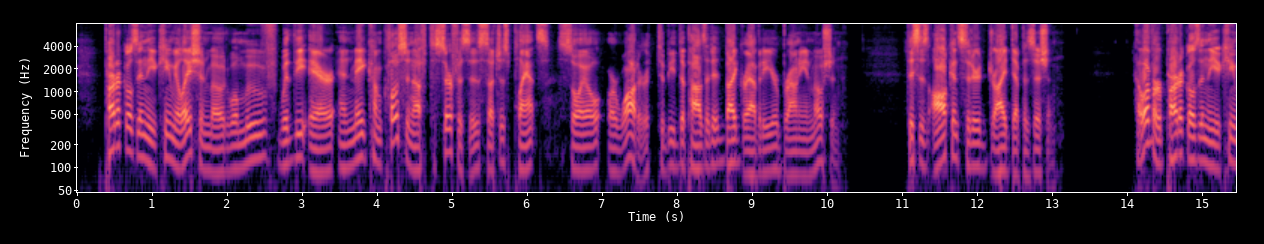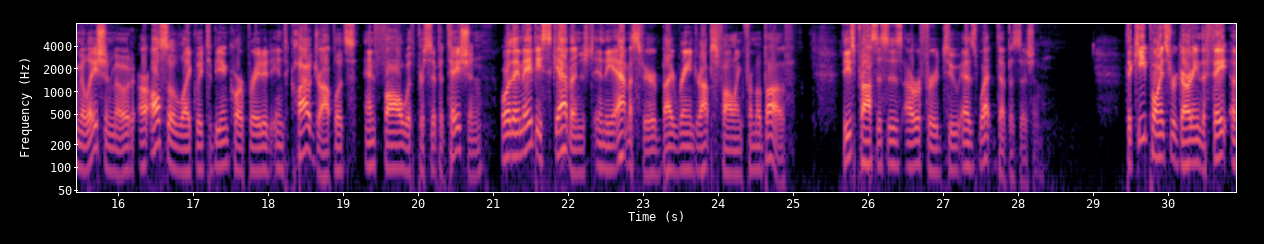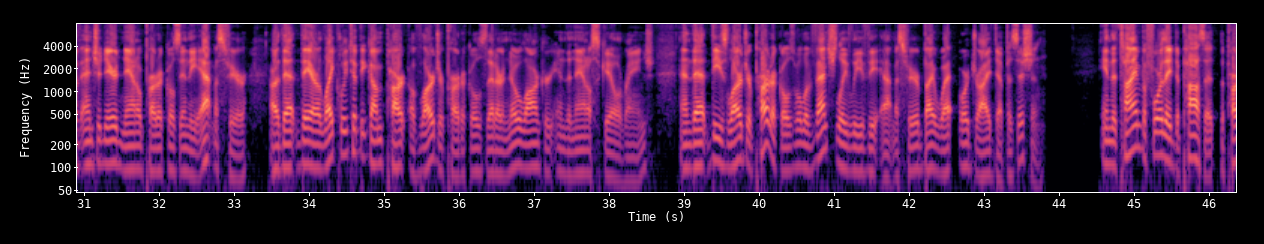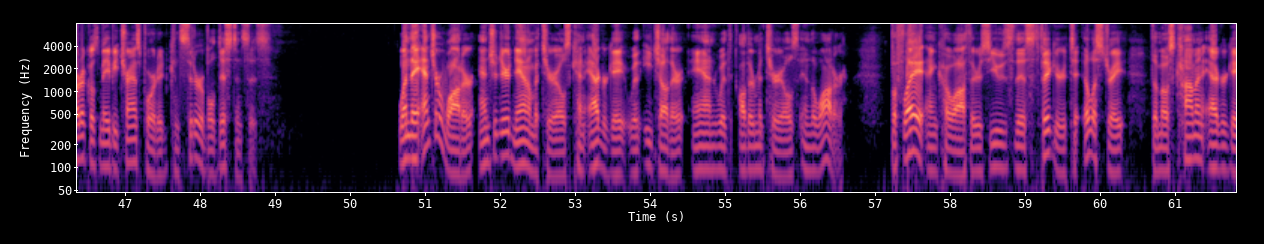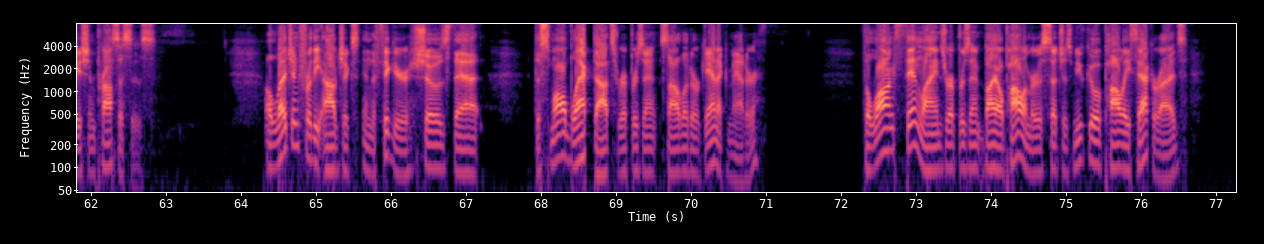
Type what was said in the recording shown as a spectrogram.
particles in the accumulation mode will move with the air and may come close enough to surfaces such as plants, soil, or water to be deposited by gravity or Brownian motion. This is all considered dry deposition. However, particles in the accumulation mode are also likely to be incorporated into cloud droplets and fall with precipitation, or they may be scavenged in the atmosphere by raindrops falling from above. These processes are referred to as wet deposition. The key points regarding the fate of engineered nanoparticles in the atmosphere are that they are likely to become part of larger particles that are no longer in the nanoscale range, and that these larger particles will eventually leave the atmosphere by wet or dry deposition. In the time before they deposit, the particles may be transported considerable distances. When they enter water, engineered nanomaterials can aggregate with each other and with other materials in the water. Bouffier and co-authors use this figure to illustrate the most common aggregation processes. A legend for the objects in the figure shows that the small black dots represent solid organic matter. The long thin lines represent biopolymers such as mucopolysaccharides,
